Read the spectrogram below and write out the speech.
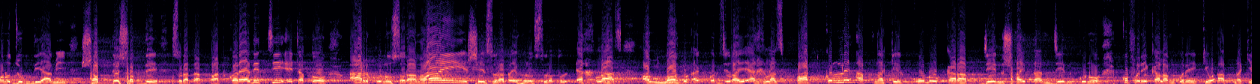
মনোযোগ দিয়ে আমি শব্দে শব্দে সোরাটা পাঠ করাই দিচ্ছি। এটা তো আর কোনো সোরা নয়, সেই সোরাটাই হলো সুরাতুল এখলাস আল্লাহ একবার জোড়াই এখলাস পাঠ করলে আপনাকে কোনো খারাপ জেন, শয়তান জেন, কোনো কুফরি কালাম করে কেউ আপনাকে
